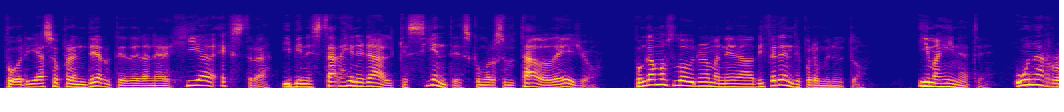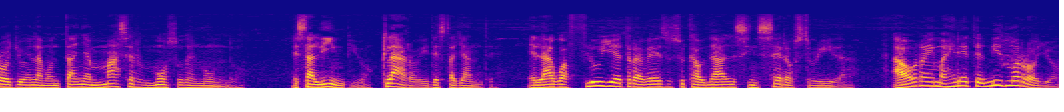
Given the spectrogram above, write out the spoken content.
podrías sorprenderte de la energía extra y bienestar general que sientes como resultado de ello. Pongámoslo de una manera diferente por un minuto. Imagínate, un arroyo en la montaña más hermoso del mundo. Está limpio, claro y destallante. El agua fluye a través de su caudal sin ser obstruida. Ahora imagínate el mismo arroyo,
